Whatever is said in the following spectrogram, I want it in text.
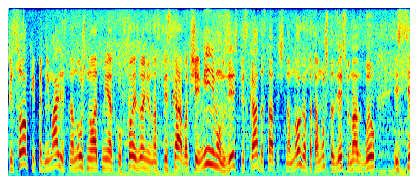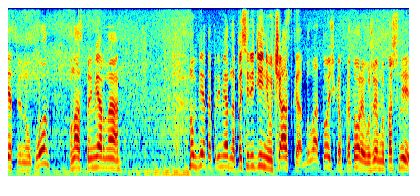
песок и поднимались на нужную отметку. В той зоне у нас песка вообще минимум, здесь песка достаточно много, потому что здесь у нас был естественный уклон. У нас примерно, ну где-то примерно посередине участка была точка, в которой уже мы пошли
